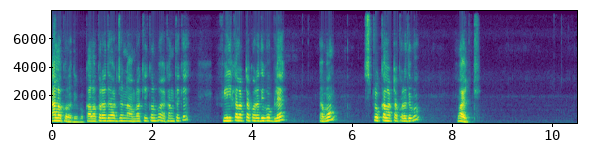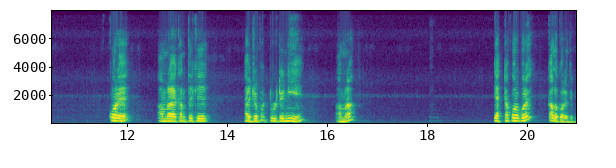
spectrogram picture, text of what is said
কালো করে দেব। কালো করে দেওয়ার জন্য আমরা কি করব? এখান থেকে ফিল কালারটা করে দিব ব্ল্যাক এবং স্ট্রোক কালারটা করে দেব হোয়াইট করে আমরা এখান থেকে আইড্রোপার টুলটে নিয়ে আমরা একটা পর পরে কালো করে দেব।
